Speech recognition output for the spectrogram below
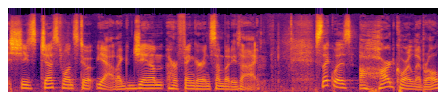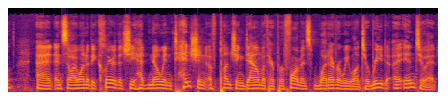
she's just wants to yeah like jam her finger in somebody's eye slick was a hardcore liberal and, and so i want to be clear that she had no intention of punching down with her performance whatever we want to read uh, into it.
